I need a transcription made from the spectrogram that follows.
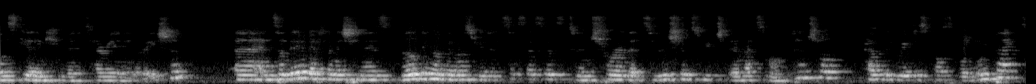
on scaling humanitarian innovation. Uh, and so their definition is building on demonstrated successes to ensure that solutions reach their maximum potential, have the greatest possible impact,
